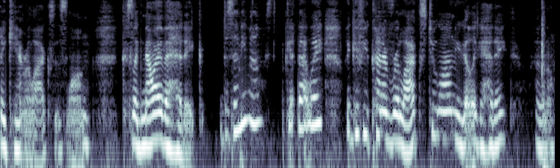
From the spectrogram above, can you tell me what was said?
I can't relax as long because like now I have a headache. Does anyone else get that way? Like if you kind of relax too long, you get like a headache. I don't know.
